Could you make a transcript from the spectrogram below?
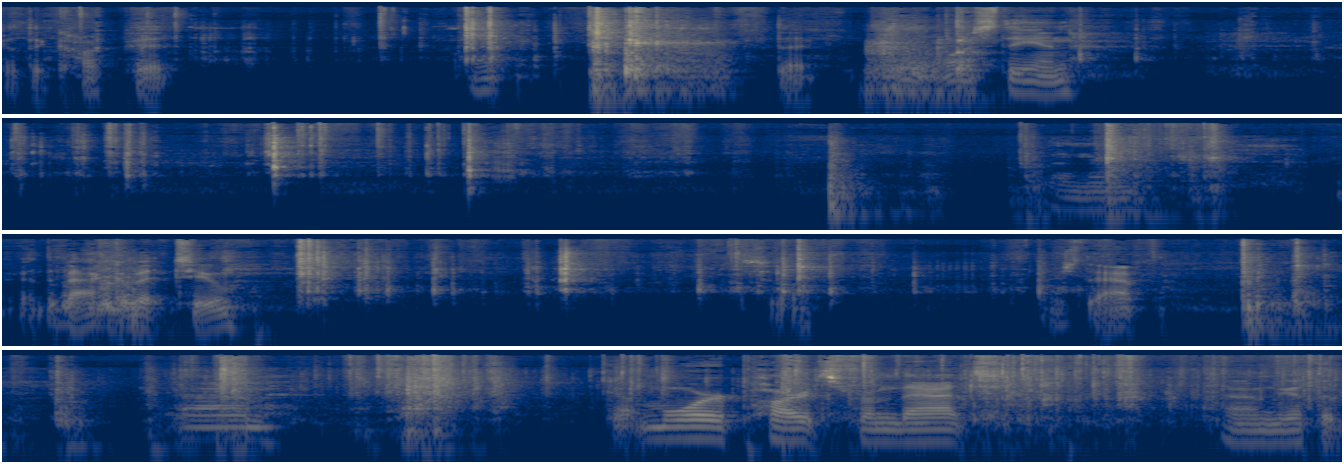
got the cockpit that doesn't want to stay in. And then got the back of it too. So there's that. Um, got more parts from that. Um, we got the,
